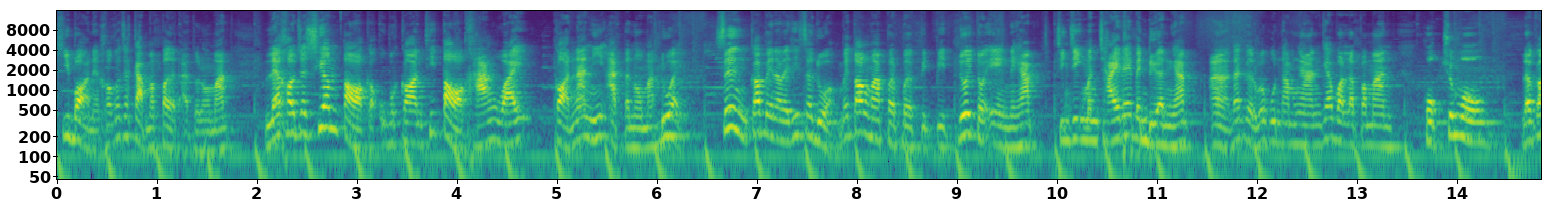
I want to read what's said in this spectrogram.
คีย์บอร์ดเนี่ยเขาก็จะกลับมาเปิดอัตโนมัติ และเขาจะเชื่อมต่อกับอุปกรณ์ที่ต่อค้างไว้ก่อนหน้านี้อัตโนมัติด้วย ซึ่งก็เป็นอะไรที่สะดวกไม่ต้องมาเปิดเปิดปิดปิดด้วยตัวเองนะครับ จริง ๆ มันใช้ได้เป็นเดือนครับอ่าถ้าเกิดว่าคุณทำงานแค่วันละประมาณ 6 ชั่วโมง แล้วก็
